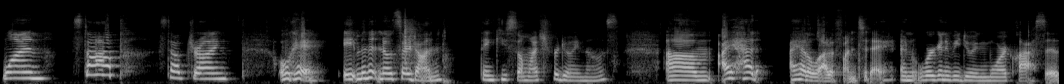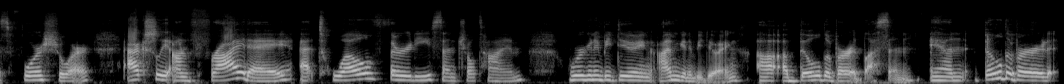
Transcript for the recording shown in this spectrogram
one. Stop. Stop drawing. Okay, eight minute notes are done. Thank you so much for doing those. Um, I had I had a lot of fun today, and we're going to be doing more classes for sure. Actually, on Friday at 12:30 Central Time, we're going to be doing. I'm going to be doing uh, a Build a Bird lesson, and Build a Bird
